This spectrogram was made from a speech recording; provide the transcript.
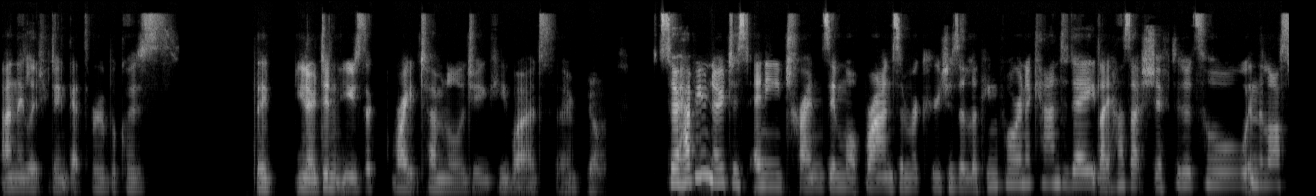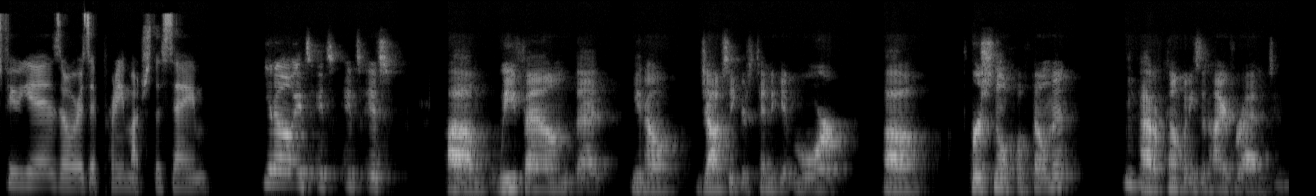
and they literally didn't get through because they you know didn't use the right terminology and keywords so Yep. So have you noticed any trends in what brands and recruiters are looking for in a candidate like has that shifted at all in the last few years or is it pretty much the same you know, it's it's it's it's. Um, we found that you know job seekers tend to get more uh, personal fulfillment Mhm. out of companies that hire for attitude.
